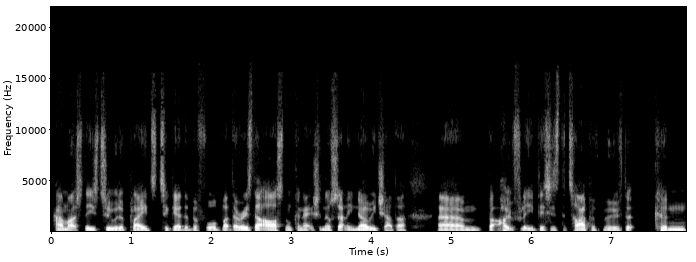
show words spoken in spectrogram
how much these two would have played together before, but there is that Arsenal connection. They'll certainly know each other. Um, but hopefully, this is the type of move that can,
